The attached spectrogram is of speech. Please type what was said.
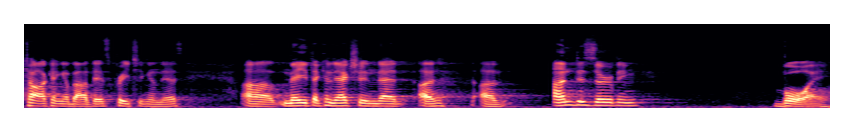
talking about this, preaching on this, uh, made the connection that an undeserving boy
